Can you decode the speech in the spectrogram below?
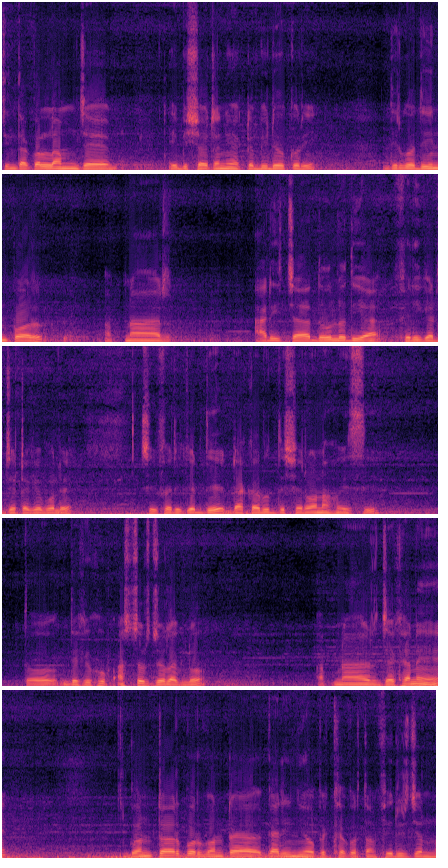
চিন্তা করলাম যে এই বিষয়টা নিয়ে একটা ভিডিও করি। দীর্ঘদিন পর আপনার আরিচা দৌলদিয়া ফেরিঘাট যেটাকে বলে, সেই ফেরিঘাট দিয়ে ঢাকার উদ্দেশ্যে রওনা হয়েছি। তো দেখে খুব আশ্চর্য লাগল আপনার যেখানে ঘণ্টার পর ঘণ্টা গাড়ি নিয়ে অপেক্ষা করতাম ফেরির জন্য।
